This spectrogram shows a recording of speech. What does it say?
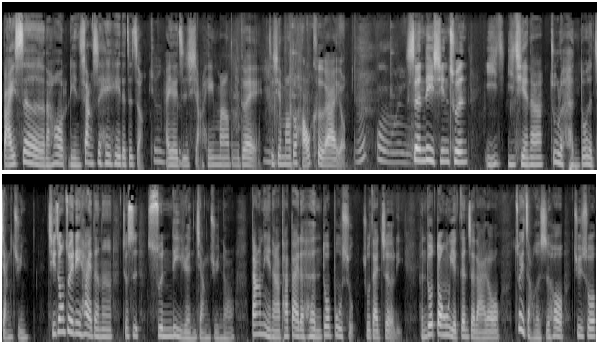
白色，然后脸上是黑黑的这种，还有一只小黑猫，对不对？这些猫都好可爱哦。嗯，胜利新村以以前呢住了很多的将军，其中最厉害的呢就是孙立人将军哦。当年啊，他带了很多部属住在这里。很多动物也跟着来喽。最早的时候，据说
